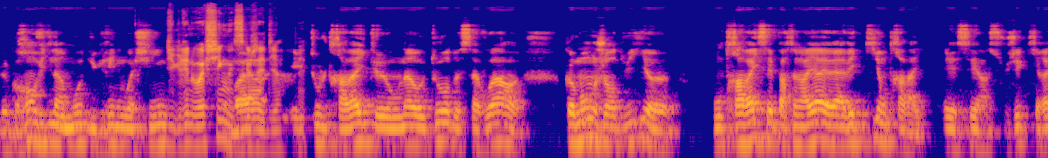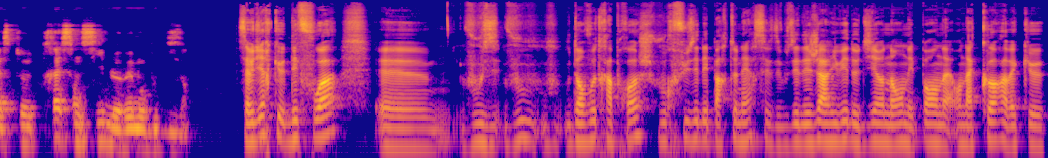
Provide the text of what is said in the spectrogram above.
le grand vilain mot du greenwashing. Du greenwashing, oui, c'est ce que j'allais dire. et tout le travail qu'on a autour de savoir, comment aujourd'hui, heu, on travaille ces partenariats et avec qui on travaille et c'est un sujet qui reste très sensible même au bout de 10 ans. Ça veut dire que des fois, euh, vous, vous, vous, dans votre approche, vous refusez des partenaires. Ça vous est déjà arrivé de dire non, on n'est pas en, en, accord avec, euh,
